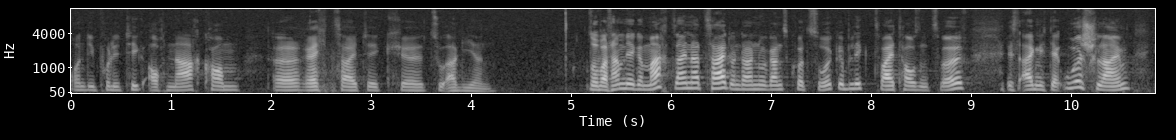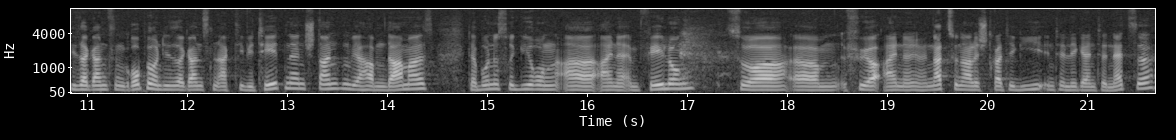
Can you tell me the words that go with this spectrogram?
und die Politik auch nachkommen, rechtzeitig zu agieren. So, was haben wir gemacht seinerzeit? Und da nur ganz kurz zurückgeblickt. 2012 ist eigentlich der Urschleim dieser ganzen Gruppe und dieser ganzen Aktivitäten entstanden. Wir haben damals der Bundesregierung äh, eine Empfehlung zur, ähm, für eine nationale Strategie intelligente Netze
